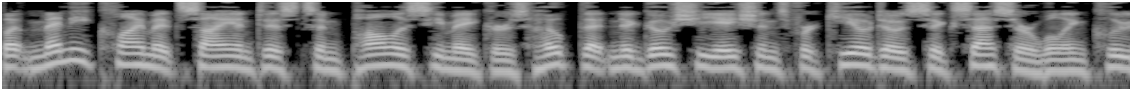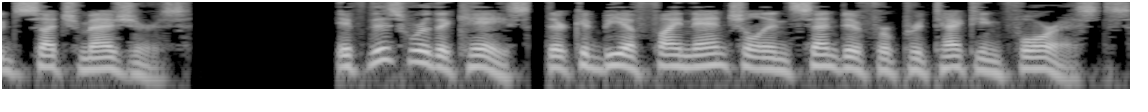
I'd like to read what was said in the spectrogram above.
But many climate scientists and policymakers hope that negotiations for Kyoto's successor will include such measures. If this were the case, there could be a financial incentive for protecting forests.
